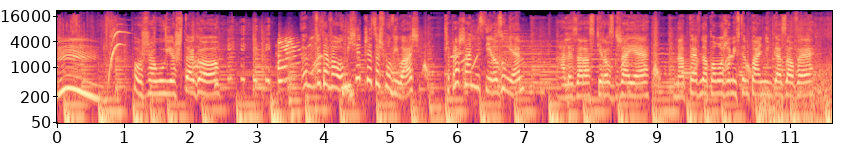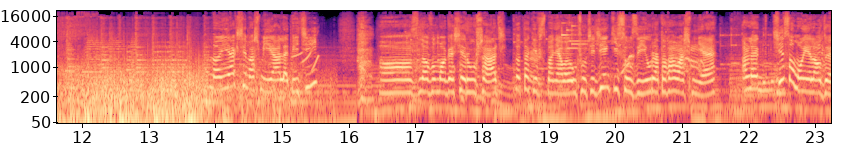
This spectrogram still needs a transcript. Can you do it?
Mmm. Pożałujesz tego. Wydawało mi się, czy coś mówiłaś? Przepraszam, nic nie rozumiem. Ale zaraz cię rozgrzeję. Na pewno pomoże mi w tym palnik gazowy. No i jak się masz, Mija? Lepiej ci? O, znowu mogę się ruszać. To takie wspaniałe uczucie. Dzięki, Suzy, uratowałaś mnie. Ale gdzie są moje lody?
